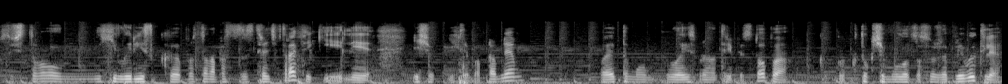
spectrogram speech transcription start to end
существовал нехилый риск просто-напросто застрять в трафике или еще каких-либо проблем. Поэтому было избрано три пидстопа. Кто к чему Лотос уже привыкли,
